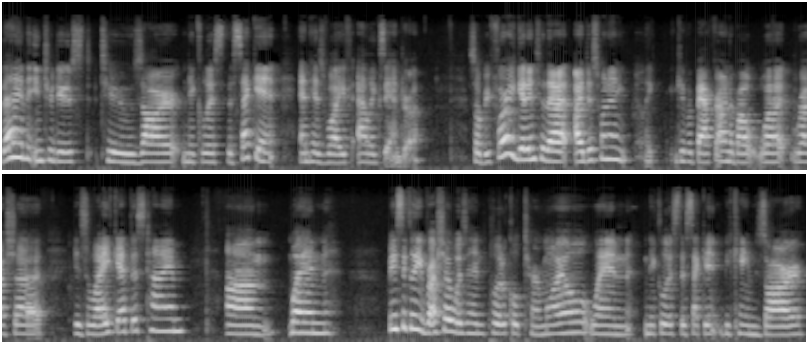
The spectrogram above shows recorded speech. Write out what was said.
then introduced to Tsar Nicholas II and his wife Alexandra. So before I get into that, I just want to like give a background about what Russia is like at this time. Um, when basically Russia was in political turmoil when Nicholas II became czar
